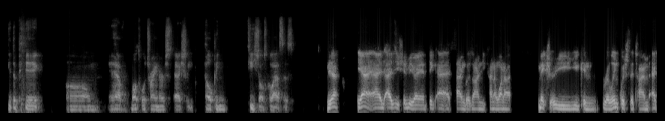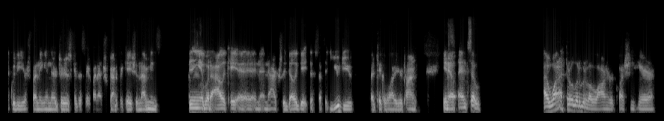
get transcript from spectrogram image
Get the pick, um, and have multiple trainers actually helping teach those classes. Yeah, yeah, as, as you should be. Right. I think as time goes on, you kind of want to make sure you you can relinquish the time equity you're spending in there to just get the same financial gratification. That means being able to allocate and, and actually delegate the stuff that you do that take a lot of your time you know? And so i want to throw a little bit of a longer question here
